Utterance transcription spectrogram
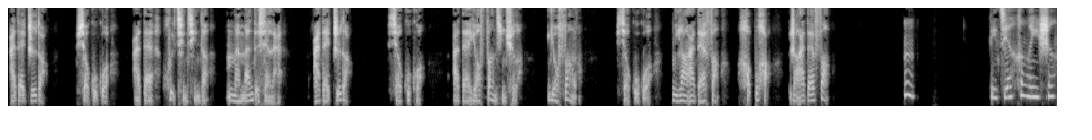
阿呆知道。小姑姑，阿呆会轻轻的、慢慢的先来。阿呆知道，小姑姑，阿呆要放进去了，要放了。小姑姑，你让阿呆放好不好？让阿呆放。嗯。李杰哼了一声，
